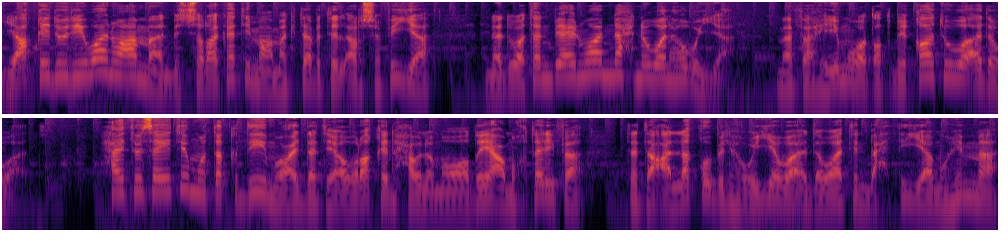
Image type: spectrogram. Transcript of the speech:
يعقد ديوان عمان بالشراكة مع مكتبة الأرشفية ندوة بعنوان نحن والهوية مفاهيم وتطبيقات وأدوات. حيث سيتم تقديم عدة أوراق حول مواضيع مختلفة تتعلق بالهوية وأدوات بحثية مهمة.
